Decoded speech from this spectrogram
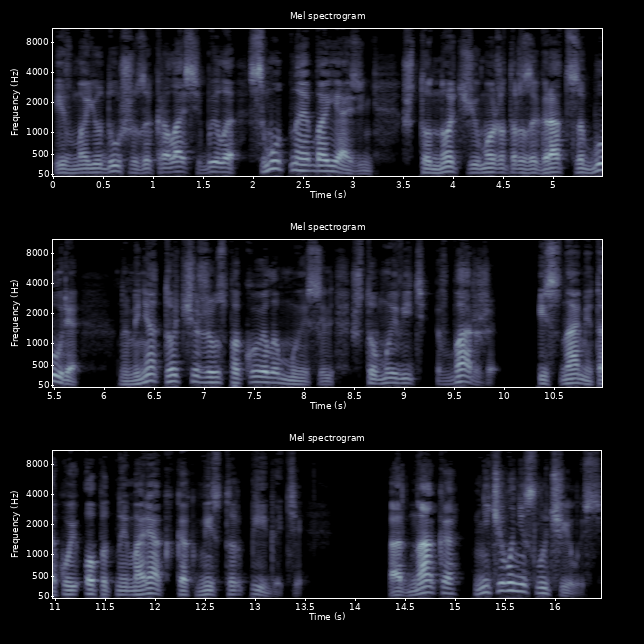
и в мою душу закралась была смутная боязнь, что ночью может разыграться буря, но меня тотчас же успокоила мысль, что мы ведь в барже, и с нами такой опытный моряк, как мистер Пиготи. Однако ничего не случилось,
